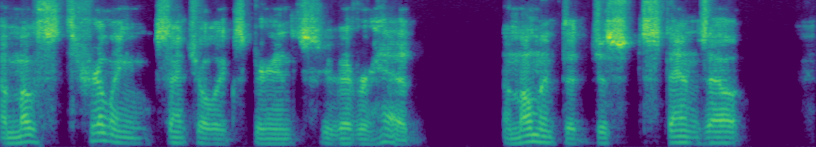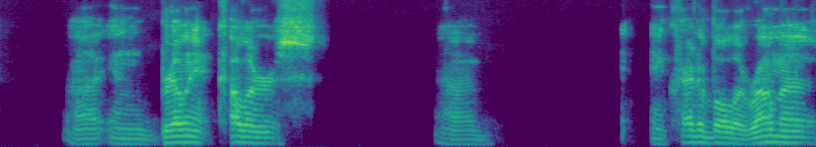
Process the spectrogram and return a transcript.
a most thrilling sensual experience you've ever had, a moment that just stands out uh, in brilliant colors, uh, incredible aromas,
